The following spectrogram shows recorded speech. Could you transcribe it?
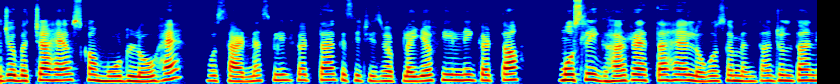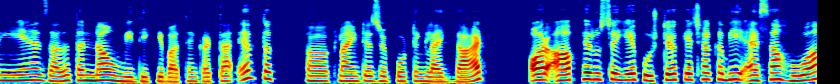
जो बच्चा है उसका मूड लो है वो सैडनेस फील करता है किसी चीज़ में प्लेयर फील नहीं करता मोस्टली घर रहता है, लोगों से मिलता जुलता नहीं है, ज़्यादातर ना उम्मीदी की बातें करता है। If the client is reporting like that और आप फिर उससे ये पूछते हो कि अच्छा कभी ऐसा हुआ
